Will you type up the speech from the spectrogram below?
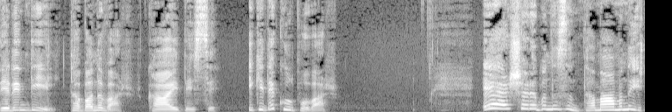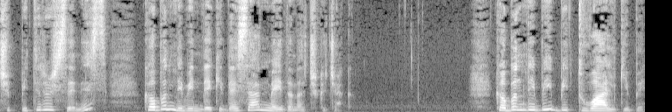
Derin değil, tabanı var, kaidesi. İki de kulpu var. Eğer şarabınızın tamamını içip bitirirseniz kabın dibindeki desen meydana çıkacak. Kabın dibi bir tuval gibi.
